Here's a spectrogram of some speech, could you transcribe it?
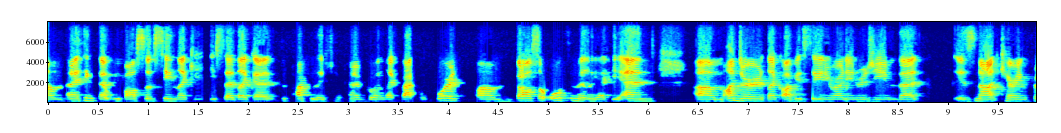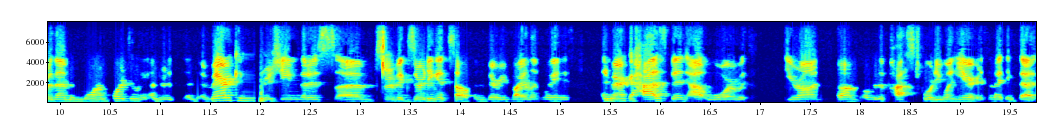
Um, and I think that we've also seen, like you said, like a, the population kind of going like back and forth, um, but also ultimately at the end, um, under like obviously an Iranian regime that is not caring for them, and more importantly, under an American regime that is um, sort of exerting itself in very violent ways. And America has been at war with Iran um, over the past 41 years. And I think that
